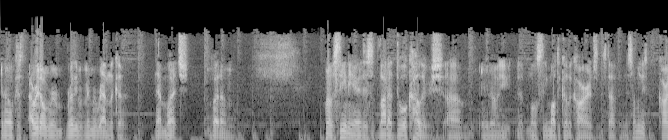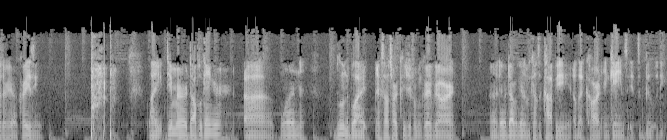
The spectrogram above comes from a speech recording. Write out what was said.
you know, cause I really don't re- really remember Ravnica that much, but um, what I'm seeing here, there's a lot of dual colors. Um, you know, you, uh, mostly multicolored cards and stuff. And some of these cards are here are crazy. like Dimir Doppelganger, uh, one blue and the black, exile target creature from a graveyard. Uh, Doppelganger becomes a copy of that card and gains its ability.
